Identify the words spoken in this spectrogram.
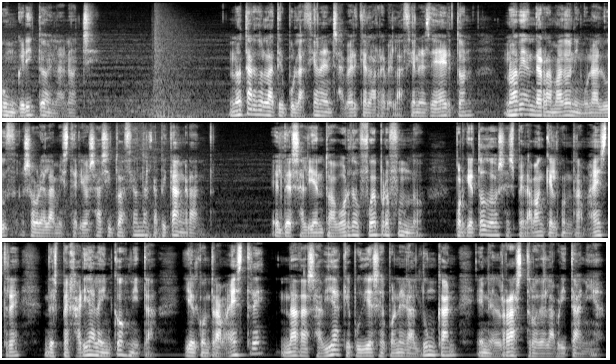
Un grito en la noche. No tardó la tripulación en saber que las revelaciones de Ayrton no habían derramado ninguna luz sobre la misteriosa situación del capitán Grant. El desaliento a bordo fue profundo, porque todos esperaban que el contramaestre despejaría la incógnita, y el contramaestre nada sabía que pudiese poner al Duncan en el rastro de la Britania.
